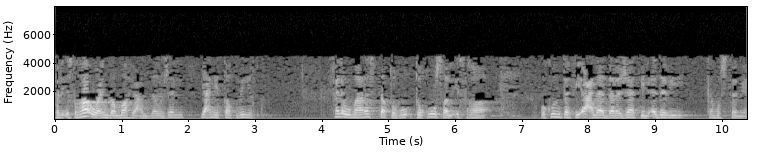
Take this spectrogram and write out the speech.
فالإصغاء عند الله عز وجل يعني التطبيق. فلو مارست طقوس الإصغاء وكنت في أعلى درجات الأدب كمستمع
